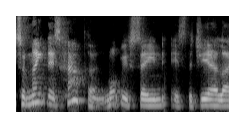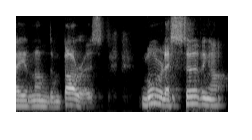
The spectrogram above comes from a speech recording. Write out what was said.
To make this happen, what we've seen is the GLA and London boroughs more or less serving up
